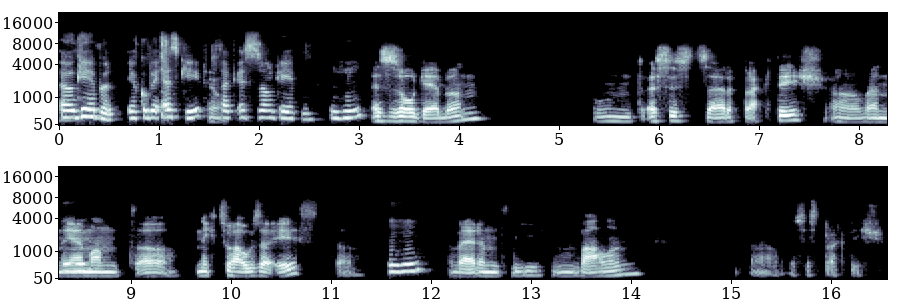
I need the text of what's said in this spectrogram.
Äh, geben, jakoby es gibt, ja. sag es soll geben. Mhm. Es soll geben und es ist sehr praktisch, äh, wenn mhm. jemand äh, nicht zu Hause ist äh, mhm. während die Wahlen. Äh, es ist praktisch.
